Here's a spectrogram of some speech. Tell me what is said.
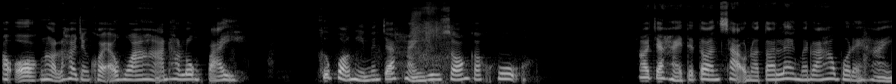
เอาออกเนาะแล้วเฮาจังคอยเอาหัวอาหารเฮาลงไป คือพวกนี้มันจะหายอยู่สองกะคู่ เฮาจะหายแต่ตอนเช้าเนาะตอนแรกมันว่าเฮาบ่ได้หาย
